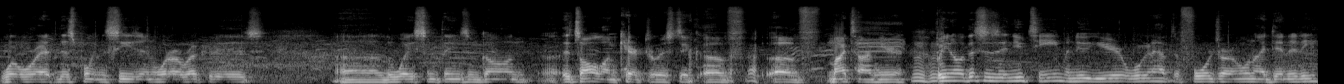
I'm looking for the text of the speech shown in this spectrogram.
where we're at this point in the season, what our record is, uh, the way some things have gone. Uh, it's all uncharacteristic of of my time here. Mm-hmm. But you know, this is a new team, a new year. We're gonna have to forge our own identity,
